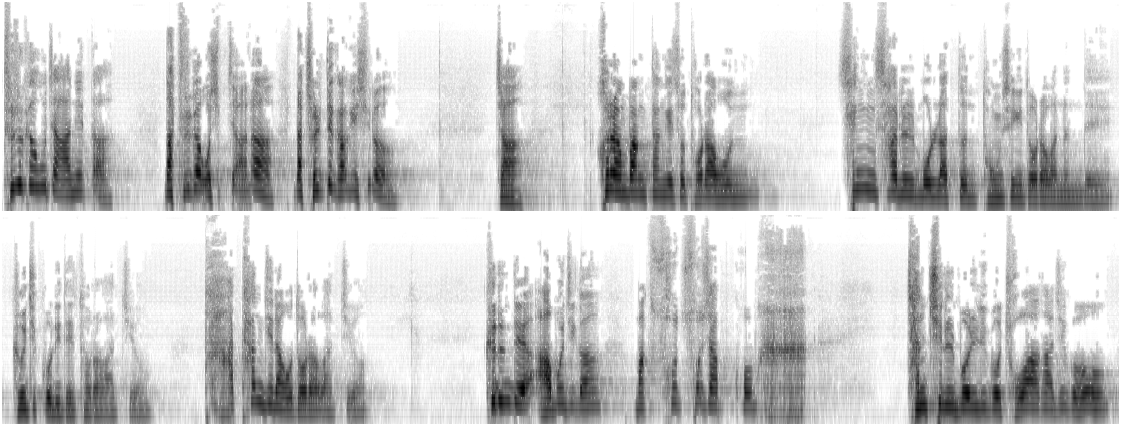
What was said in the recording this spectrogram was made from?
들어가고자 안 했다. 나 들어가고 싶지 않아. 나 절대 가기 싫어. 자, 허랑방탕에서 돌아온 생사를 몰랐던 동생이 돌아왔는데 거짓골이 돌아왔죠. 다 탕진하고 돌아왔죠. 그런데 아버지가 막 소, 소잡고 막 잔치를 벌리고 좋아가지고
